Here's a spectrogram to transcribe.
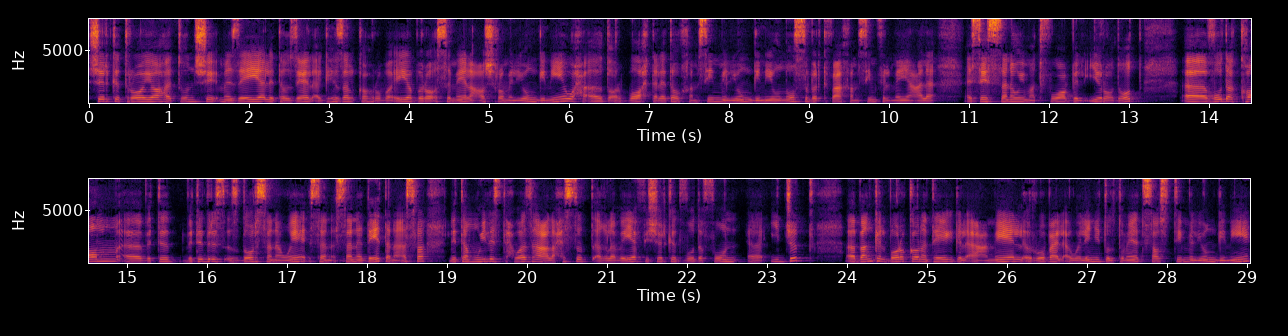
شركة رايا هتنشئ مزايا لتوزيع الأجهزة الكهربائية برأس مال 10 مليون جنيه وحققت أرباح 53 مليون جنيه ونص بارتفاع 50% على أساس سنوي مدفوع بالإيرادات. آه، فوداكوم آه، بتدرس إصدار سنوات سندات أنا أسفة لتمويل استحواذها على حصة أغلبية في شركة فودافون إيجيبت. آه، بنك البركة نتائج الأعمال الربع الأولاني 369 مليون جنيه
